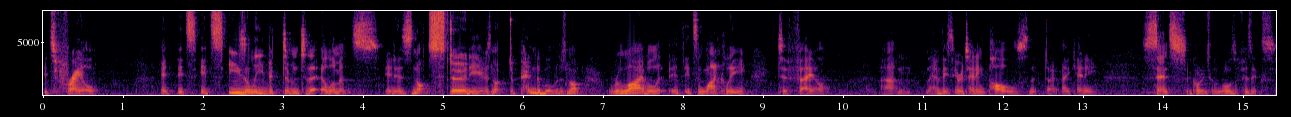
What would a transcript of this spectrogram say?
It's frail. It, it's, it's easily victim to the elements. It is not sturdy. It is not dependable. It is not reliable. It, it, it's likely to fail. Um, they have these irritating poles that don't make any sense according to the laws of physics.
